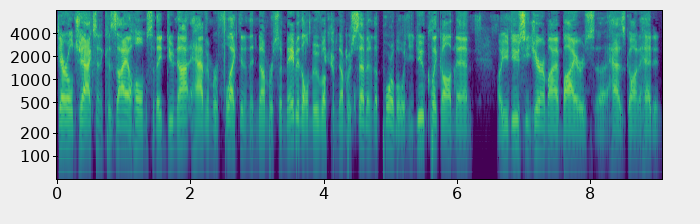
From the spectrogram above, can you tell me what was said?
Darrell Jackson, and Keziah Holmes. So they do not have him reflected in the number. So maybe they'll move up to number seven in the portal. But when you do click on them, uh, you do see Jeremiah Byers uh, has gone ahead and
